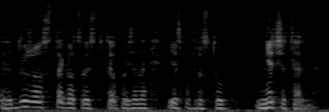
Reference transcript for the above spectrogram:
y, dużo z tego, co jest tutaj opowiedziane, jest po prostu nieczytelne.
